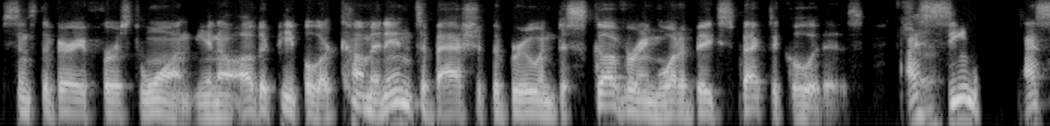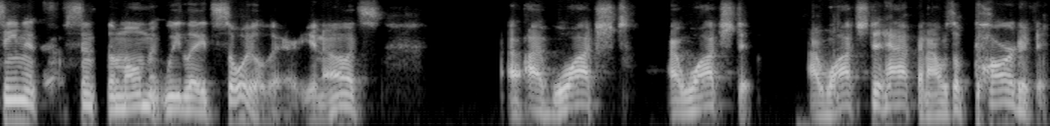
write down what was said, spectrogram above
since the very first one. You know, other people are coming into Bash at the Brew and discovering what a big spectacle it is. Sure. I've seen it. I've seen it since the moment we laid soil there. You know, it's I, I've watched. I watched it. I watched it happen. I was a part of it.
